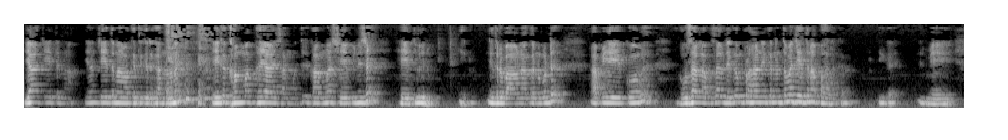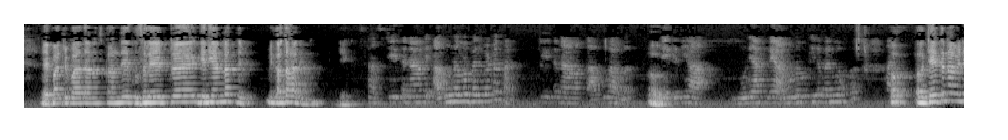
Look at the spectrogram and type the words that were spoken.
යා චේතනා. යම් චේතනාවක් ඇති කර ගන්නවන ඒක කම්මක් හයාය සංමති කර්ම ශේපිනිස හේතුවෙන නිත්‍ර භාවනා කරනකොට අපි ඒකෝම ගුසල් අපසල් දෙකම් ප්‍රහණය කරන තම චේතනා පහල කර මේ පච්චපාදානස්කන්දය කුසලේට ගෙනියන්නත් මේ බැලුවම. චේතනා වෙන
